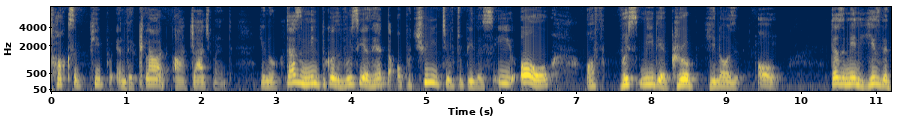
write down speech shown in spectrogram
toxic people and they cloud our judgment. You know, doesn't mean because Vusi has had the opportunity to be the CEO of this media group, he knows it all. It doesn't mean he's the,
